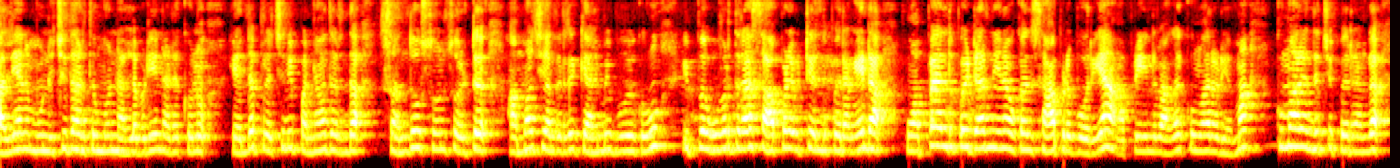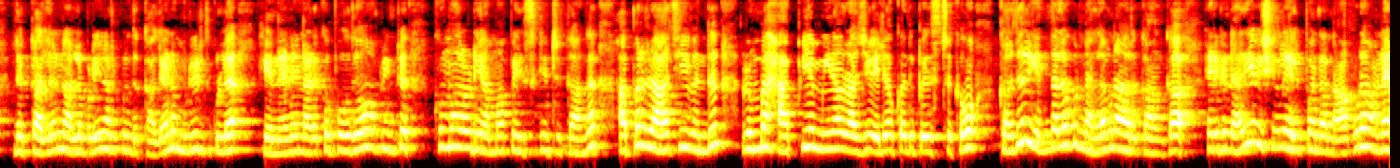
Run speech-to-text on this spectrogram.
கல்யாணமும் நிச்சயதார்த்தமும் நல்லபடியாக நடக்கணும். எந்த பிரச்சனையும் பண்ணாத இருந்தா சந்தோஷம்னு சொல்லிட்டு அம்மாச்சி அங்கிருந்து கிளம்பி போய்க்கவும் இப்போ ஒவ்வொருத்தராக சாப்பிட விட்டு எழுந்து போயிடுறாங்க. ஏண்டா உன் அப்பா எழுந்து போயிட்டாரு நீ உட்காந்து சாப்பிட போறியா? அப்படின்னுவாங்க குமாரோடைய அம்மா. குமார் எந்திரிச்சு போயிடுறாங்க. இந்த கல்யாணம் நல்லபடியாக நடக்கும் இந்த கல்யாணம் முடியறதுக்குள்ள என்னென்ன நடக்க போதும் அப்படின்ட்டு குமாரோடைய அம்மா பேசிக்கிட்டு இருக்காங்க. அப்புறம் ராஜி வந்து ரொம்ப ஹாப்பியாக மீனவ ராஜு வெளியே உட்காந்து பேசிட்டு இருக்கவும் கதிர் எந்த அளவுக்கு நல்லவனாக இருக்காங்கக்கா? எனக்கு நிறைய விஷயங்களை ஹெல்ப் பண்ணுறான் நான் கூட அவனை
